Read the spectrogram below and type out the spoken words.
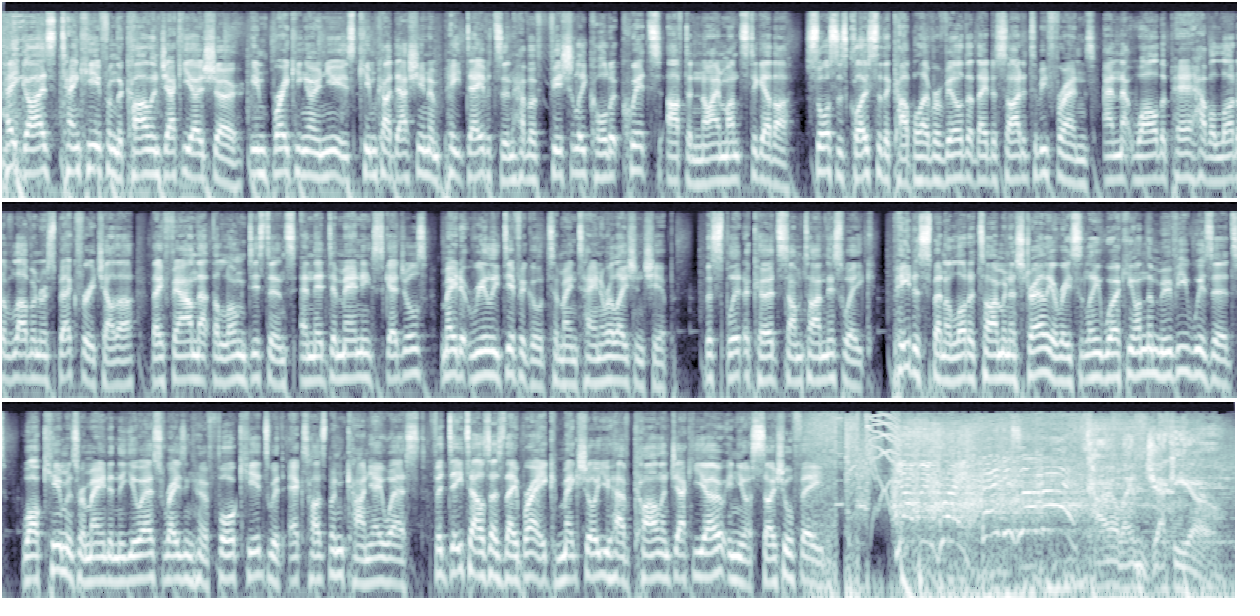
Hey guys, Tank here from the Kyle and Jackie O Show. In breaking O news, Kim Kardashian and Pete Davidson have officially called it quits after nine months together. Sources close to the couple have revealed that they decided to be friends, and that while the pair have a lot of love and respect for each other, they found that the long distance and their demanding schedules made it really difficult to maintain a relationship. The split occurred sometime this week. Pete has spent a lot of time in Australia recently working on the movie Wizards, while Kim has remained in the US raising her four kids with ex husband Kanye West. For details as they break, make sure you have Kyle and Jackie O in your social feed. Y'all been great. Thank you so much. Kyle and Jackie O.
